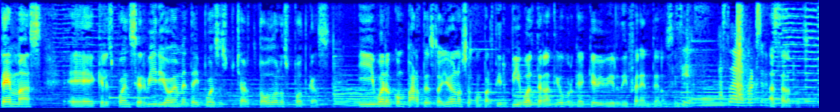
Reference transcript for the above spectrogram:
temas eh, que les pueden servir y obviamente ahí puedes escuchar todos los podcasts. Y bueno, comparte esto. Yo no sé compartir vivo alternativo porque hay que vivir diferente, ¿no? Sí, Hasta la próxima. Hasta la próxima.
